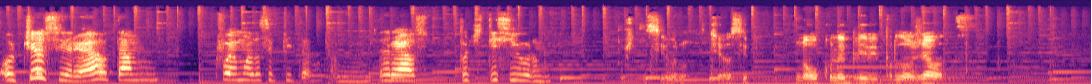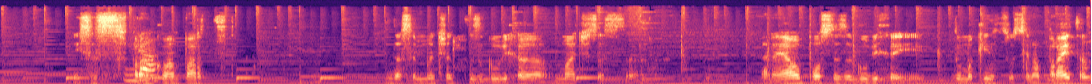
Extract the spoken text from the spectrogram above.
От Челси Реал там какво има да се пита? Реал почти сигурно. Почти сигурно. Челси много колебливи продължават. И с Да. Франко Лампард да се мъчат. Загубиха матч с Реал, после загубиха и домакинство си на Брайтън.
